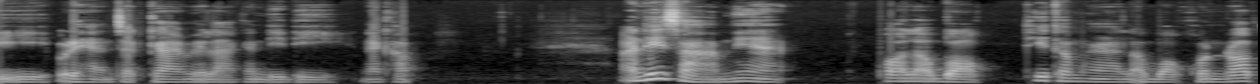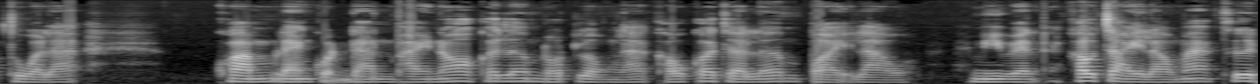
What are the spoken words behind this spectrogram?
ดีๆ บริหารจัดการเวลากันดีๆนะครับ อันที่ 3 เนี่ย พอเราบอกที่ทำงานเราบอกคนรอบตัวแล้ว ความแรงกดดันภายนอกก็เริ่มลดลงแล้วเขาก็จะเริ่มปล่อยเรามีเวลาเข้าใจเรามากขึ้น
